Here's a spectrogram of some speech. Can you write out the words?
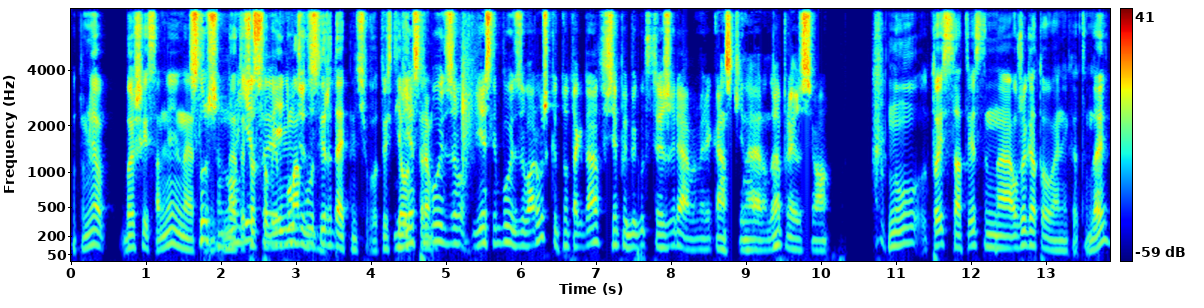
Вот у меня большие сомнения на, это- Слушай, на ну, этот счет, чтобы если я не могу будет- утверждать ничего. То есть я вот если, прям... будет, зав- если будет заварушка, то тогда все побегут в трежеря в американские, наверное, да, прежде всего. Ну, то есть, соответственно, уже готовы они к этому, да?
